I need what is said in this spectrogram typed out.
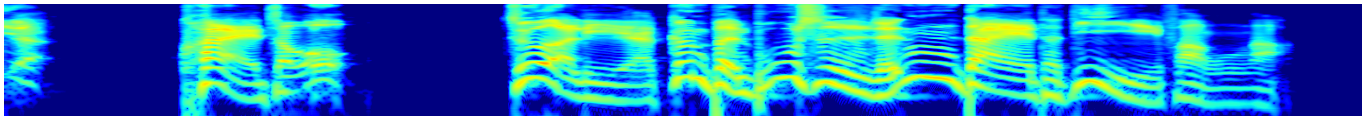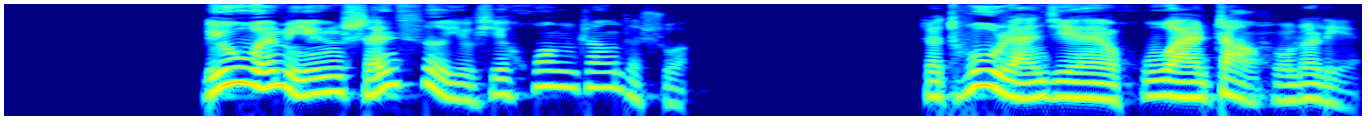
呀，快走，这里根本不是人待的地方啊！刘文明神色有些慌张地说。这突然间，胡安涨红了脸，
